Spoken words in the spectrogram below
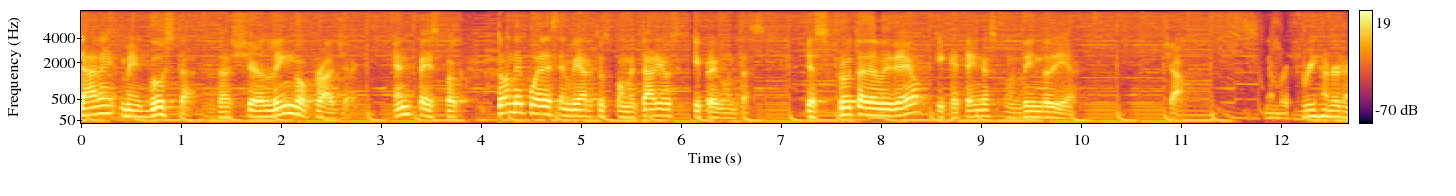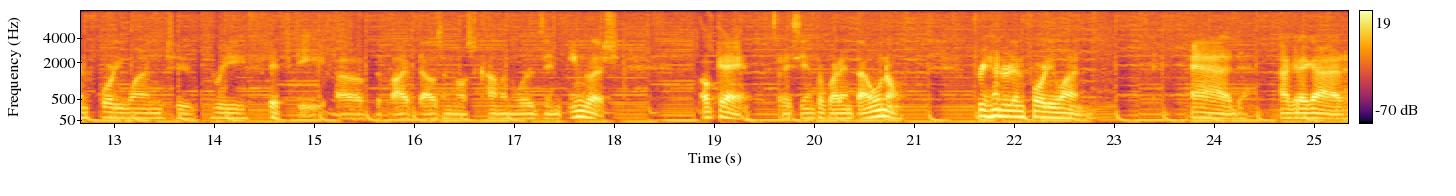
dale me gusta The Sherlingo Project en Facebook donde puedes enviar tus comentarios y preguntas. Disfruta del video y que tengas un lindo día. Chao. Number 341 to 350 of the 5,000 most common words in English. Okay, 341. 341. Add, agregar.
